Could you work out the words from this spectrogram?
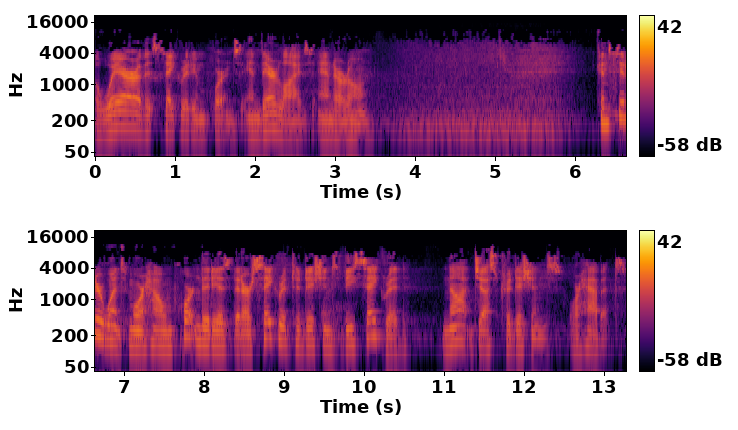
aware of its sacred importance in their lives and our own. Consider once more how important it is that our sacred traditions be sacred, not just traditions or habits.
